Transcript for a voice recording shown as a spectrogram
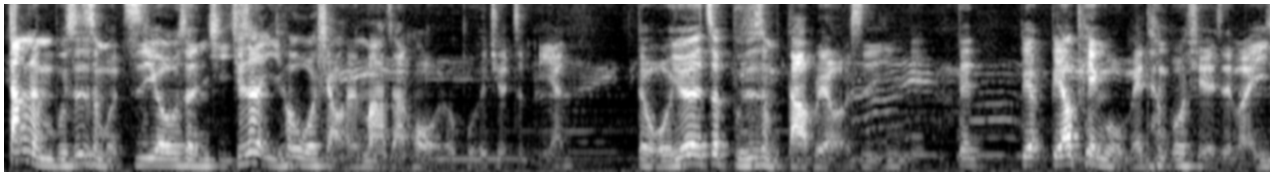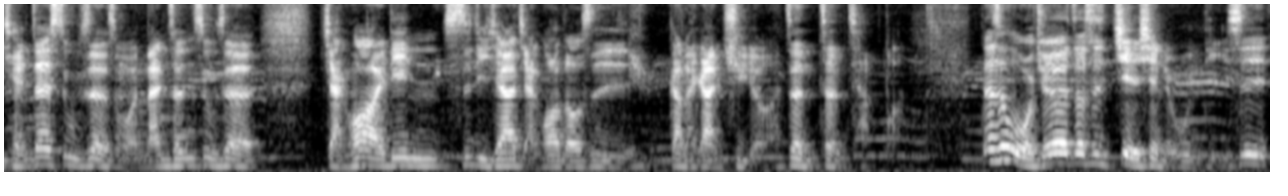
当然不是什么自优生气，就算以后我小孩骂脏话，我都不会觉得怎么样。对，我觉得这不是什么大不了的事情。对，不要不要骗我，没当过学生嘛。以前在宿舍，什么男生宿舍讲话，一定私底下讲话都是干来干去的嘛，这很正常嘛。但是我觉得这是界限的问题，是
